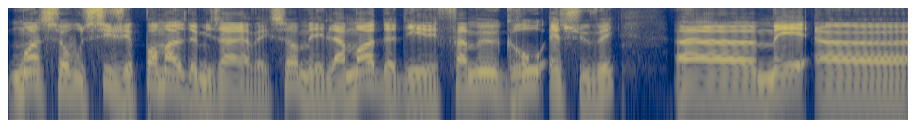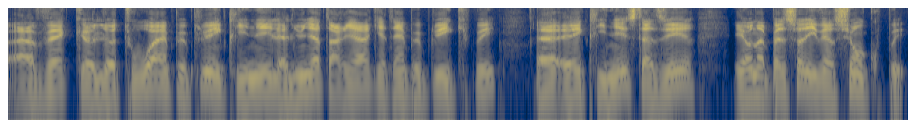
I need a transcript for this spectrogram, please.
Moi, ça aussi, j'ai pas mal de misère avec ça, mais la mode des fameux gros SUV, euh, mais euh, avec le toit un peu plus incliné, la lunette arrière qui est un peu plus équipée, inclinée, c'est-à-dire, et on appelle ça des versions coupées.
